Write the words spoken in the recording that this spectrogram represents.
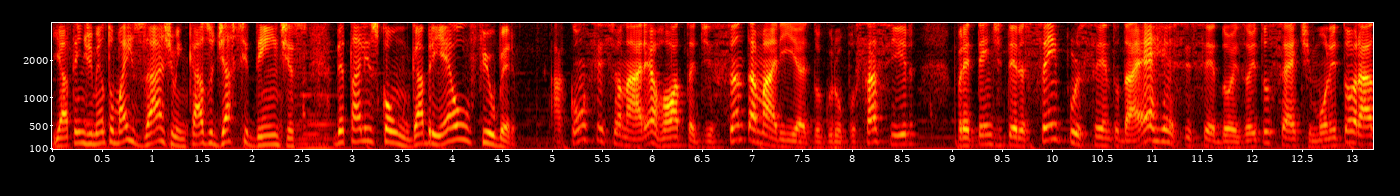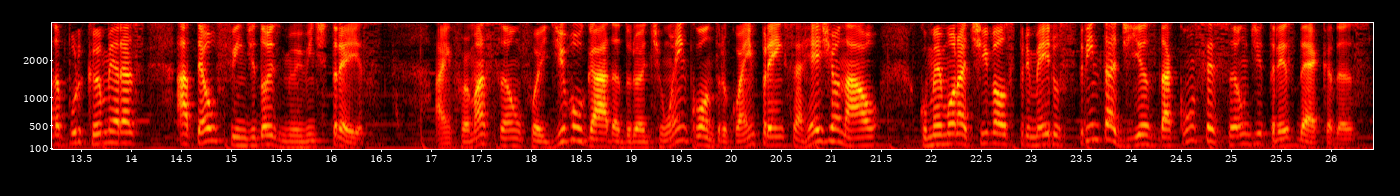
e atendimento mais ágil em caso de acidentes. Detalhes com Gabriel Filber. A concessionária Rota de Santa Maria do Grupo Sacir pretende ter 100% da RSC 287 monitorada por câmeras até o fim de 2023. A informação foi divulgada durante um encontro com a imprensa regional comemorativa aos primeiros 30 dias da concessão de três décadas.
